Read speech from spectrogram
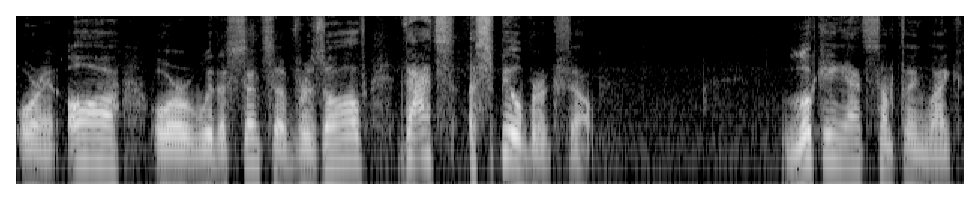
or in awe or with a sense of resolve. That's a Spielberg film. Looking at something like,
